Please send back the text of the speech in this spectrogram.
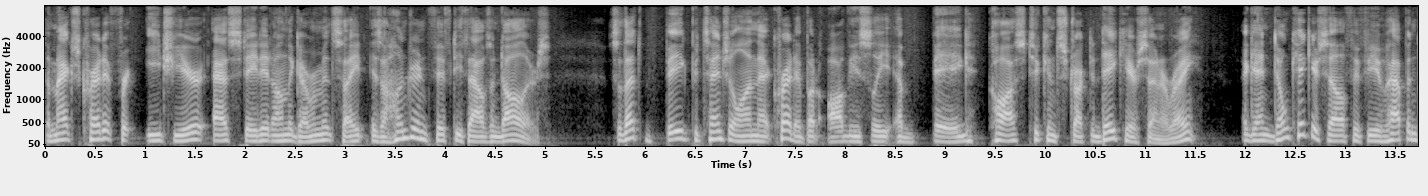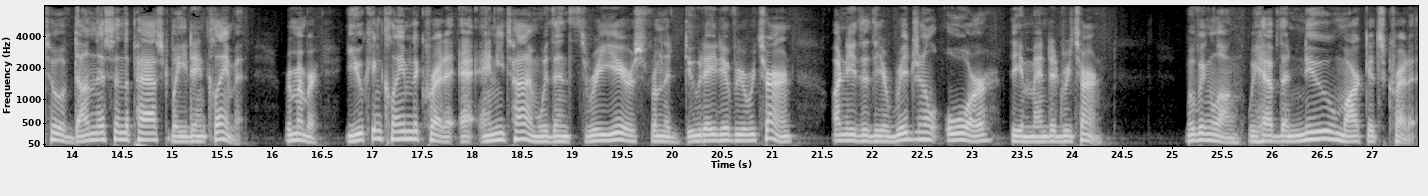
The max credit for each year, as stated on the government site, is $150,000. So that's big potential on that credit, but obviously a big cost to construct a daycare center, right? Again, don't kick yourself if you happen to have done this in the past, but you didn't claim it. Remember, you can claim the credit at any time within three years from the due date of your return on either the original or the amended return. Moving along, we have the new markets credit.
